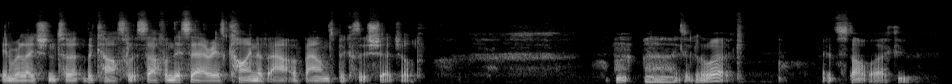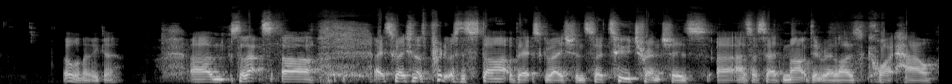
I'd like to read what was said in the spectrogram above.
in relation to the castle itself, and this area is kind of out of bounds because it's scheduled. Uh, is it going to work? It's start working. Oh, there we go. Um, so that's excavation. That's pretty much the start of the excavation. So two trenches. Uh, as I said, Mark didn't realise quite how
